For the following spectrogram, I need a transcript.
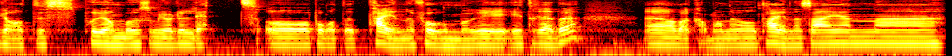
gratisprogrammer som gjør det lett å på en måte tegne former i, i 3D. Uh, da kan man jo tegne seg en uh,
